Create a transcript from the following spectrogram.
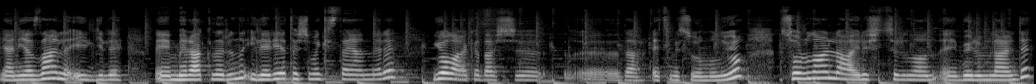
yani yazarla ilgili e, meraklarını ileriye taşımak isteyenlere yol arkadaşlığı e, da etmesi umuluyor. Sorularla ayrıştırılan e, bölümlerde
